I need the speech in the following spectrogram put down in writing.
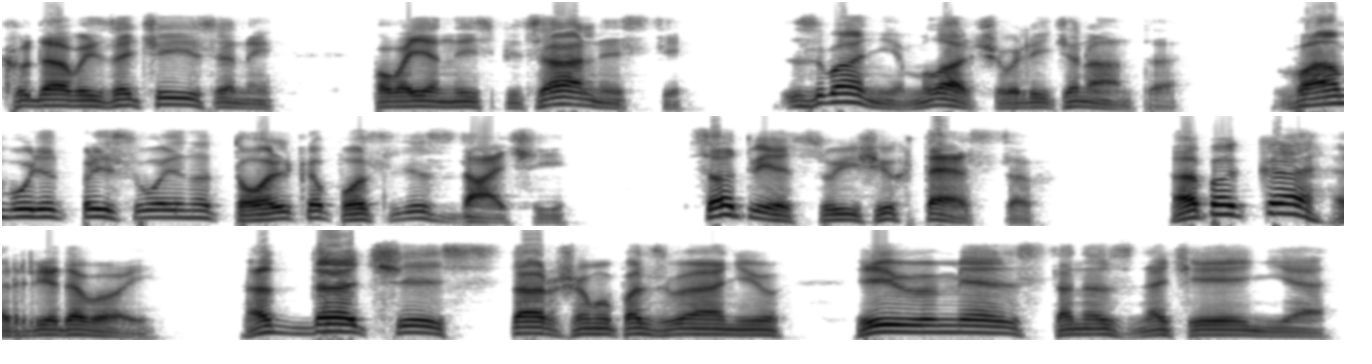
куда вы зачислены по военной специальности, звание младшего лейтенанта, вам будет присвоено только после сдачи соответствующих тестов. А пока, рядовой, отдать честь старшему по званию — и вместо назначения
